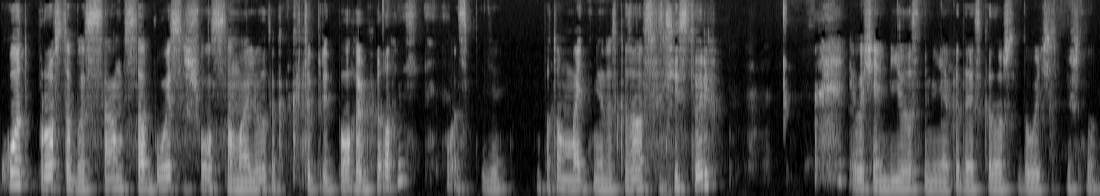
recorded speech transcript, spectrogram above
кот просто бы сам собой сошел с самолета, как это предполагалось. Господи. Потом мать мне рассказала всю эту историю. И очень обиделась на меня, когда я сказал, что это очень смешно.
